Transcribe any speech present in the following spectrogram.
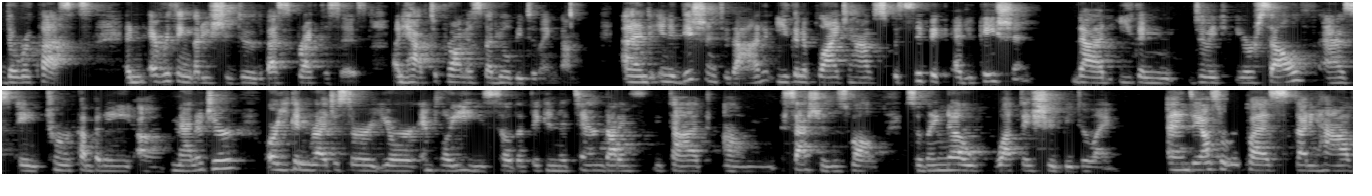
the requests and everything that you should do, the best practices, and you have to promise that you'll be doing them. And in addition to that, you can apply to have specific education that you can do it yourself as a tour company uh, manager, or you can register your employees so that they can attend that, that um, session as well. So they know what they should be doing. And they also request that you have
